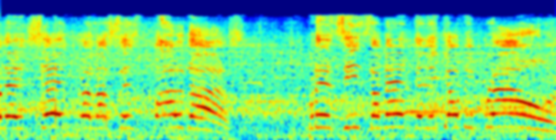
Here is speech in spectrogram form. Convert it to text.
Por el centro a las espaldas. Precisamente de Joby Brown.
